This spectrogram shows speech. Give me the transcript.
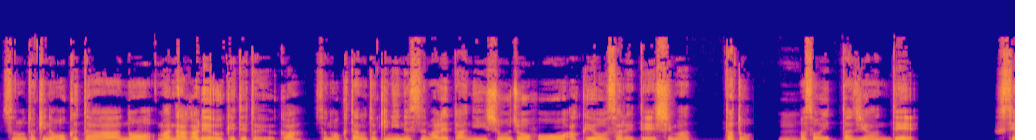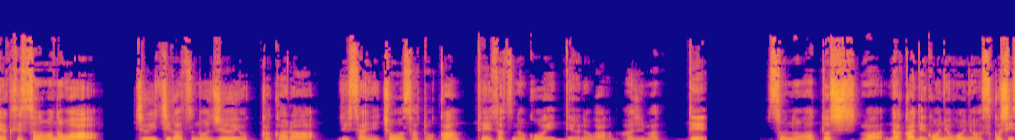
その時のオクタの、まあ、流れを受けてというか、そのオクタの時に盗まれた認証情報を悪用されてしまったとうん。まあ、そういった事案で、不正アクセスそのものは、11月の14日から実際に調査とか偵察の行為っていうのが始まって、その後し、まあ、中でゴニョゴニョ少し、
